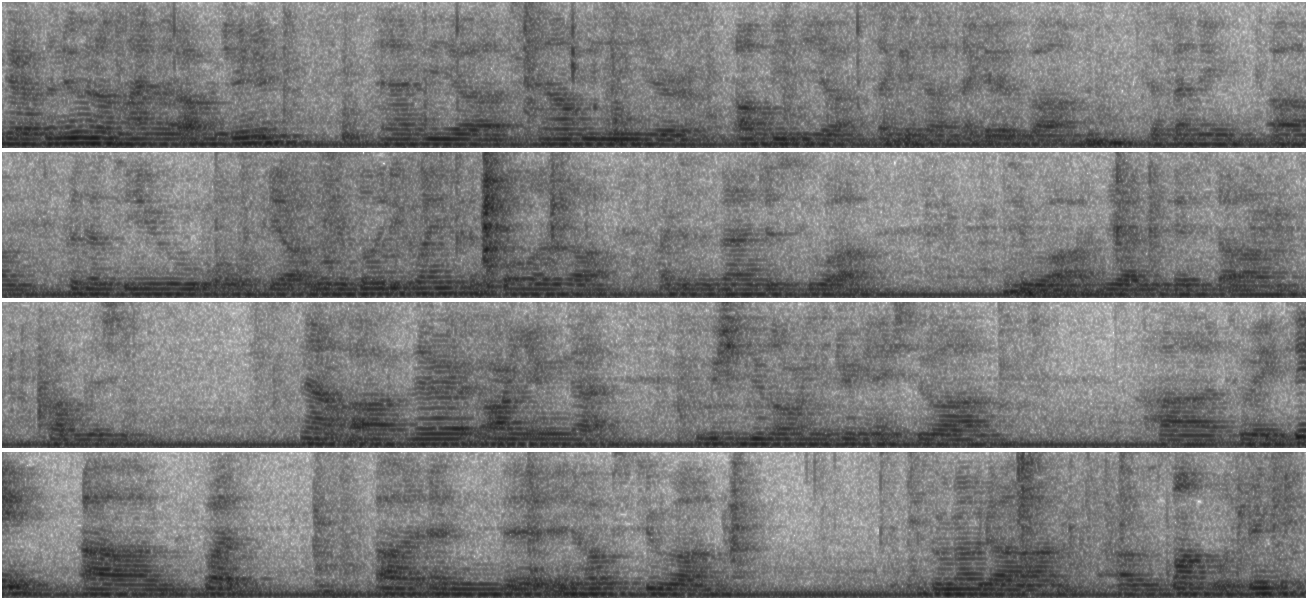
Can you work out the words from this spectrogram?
Good afternoon, I'm Jaime Alva Jr., and I'll be, uh, and I'll be your, I'll be the uh, second uh, negative um, defending, um, you with the uh, workability claim as well as uh, our disadvantages to, uh, to uh, the advocate's um, proposition. Now, uh, they're arguing that we should be lowering the drinking age to, uh, to eighteen, um, but, in, in hopes to, um, to promote responsible drinking.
